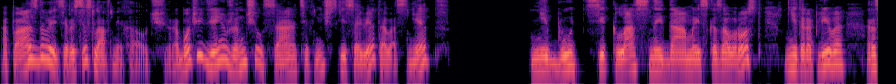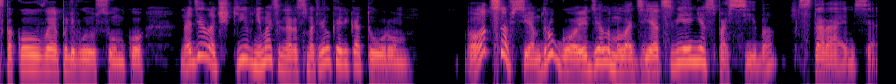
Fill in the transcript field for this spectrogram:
«Опаздываете, Ростислав Михайлович. Рабочий день уже начался. Технический совет, а вас нет. «Не будьте классной дамой», — сказал Рост, неторопливо распаковывая полевую сумку. Надел очки, внимательно рассмотрел карикатуру. «Вот совсем другое дело. Молодец, Веня, спасибо. Стараемся».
